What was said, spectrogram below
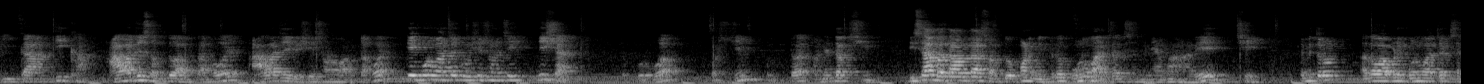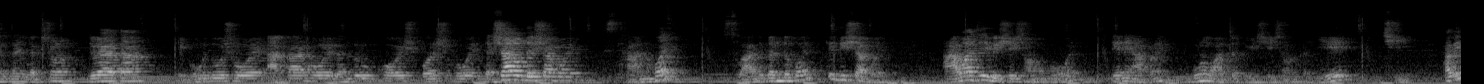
ફીકા તીખા આવા જે શબ્દો આવતા હોય, આવા જે વિશેષણો આવતા હોય, તે ગુણવાચક વિશેષણ છે દિશા. તો પૂર્વ, પશ્ચિમ, ઉત્તર અને દક્ષિણ. દિશા બતાવતા શબ્દો પણ મિત્રો ગુણવાચક સંજ્ઞામાં આવે છે. તો મિત્રો, અગાઉ આપણે ગુણવાચક સંજ્ઞાના લક્ષણો જોયા હતા કે ગુણ દોષ હોય, આકાર હોય, રંગરૂપ હોય, સ્પર્શ હોય દશા દશા હોય, સ્થાન હોય સ્વાદ ગંધ હોય કે દિશા હોય. આવા જે વિશેષણો હોય, તેને આપણે ગુણવાચક વિશેષણ કહીએ છીએ. હવે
